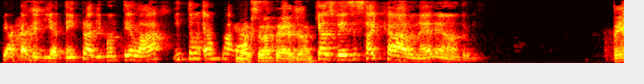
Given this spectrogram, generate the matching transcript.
que a academia tem para lhe manter lá, então é um barato é uma estratégia. Né? que às vezes sai caro, né, Leandro? Tem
